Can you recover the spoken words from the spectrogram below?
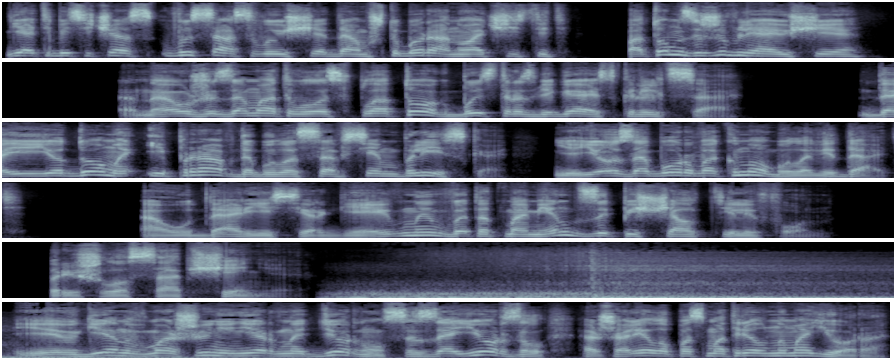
Я тебе сейчас высасывающее дам, чтобы рану очистить, потом заживляющее». Она уже заматывалась в платок, быстро сбегая с крыльца. До ее дома и правда было совсем близко. Ее забор в окно было видать. А у Дарьи Сергеевны в этот момент запищал телефон. Пришло сообщение. Евген в машине нервно дернулся, заерзал, ошалело посмотрел на майора.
